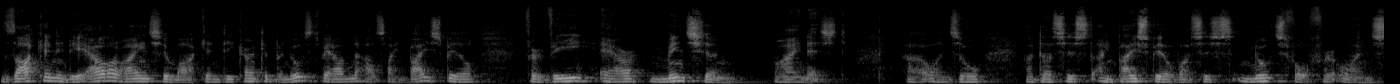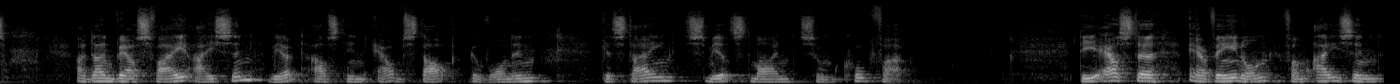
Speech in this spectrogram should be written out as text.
Sachen in die Erde reinzumachen, die könnten benutzt werden als ein Beispiel für wie er Menschen reinigt. Äh, und so, äh, das ist ein Beispiel, was ist nutzvoll für uns. Äh, dann Vers 2, Eisen wird aus dem Erbstaub gewonnen, Gestein schmilzt man zum Kupfer. Die erste Erwähnung vom Eisen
